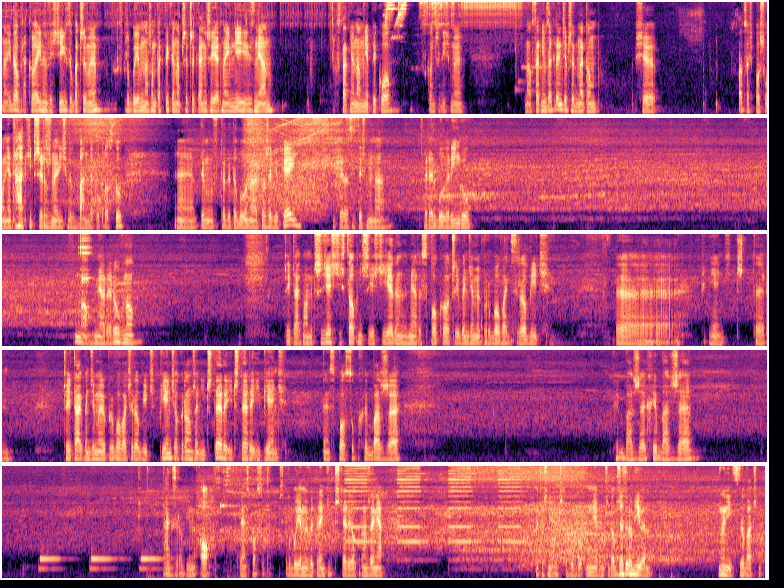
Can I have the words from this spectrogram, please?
No i dobra, kolejny wyścig, zobaczymy. Spróbujemy naszą taktykę na przeczekanie, że jak najmniej zmian. Ostatnio nam nie pykło. Skończyliśmy na ostatnim zakręcie przed metą. Się o coś poszło nie tak i przyrżnęliśmy w bandę po prostu. E, tym wtedy to było na torze w UK. Teraz jesteśmy na Red Bull Ringu. No, w miarę równo. Czyli tak, mamy 30 stopni, 31 w miarę spoko, czyli będziemy próbować zrobić e, 5, 4. Czyli tak, będziemy próbować robić 5 okrążeń i 4, i 4, i 5. W ten sposób, chyba że. Chyba że, chyba że. Tak zrobimy. O, w ten sposób. Spróbujemy wykręcić cztery okrążenia. Chociaż nie wiem, czy to by było, nie wiem, czy dobrze zrobiłem. No nic, zobaczmy.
